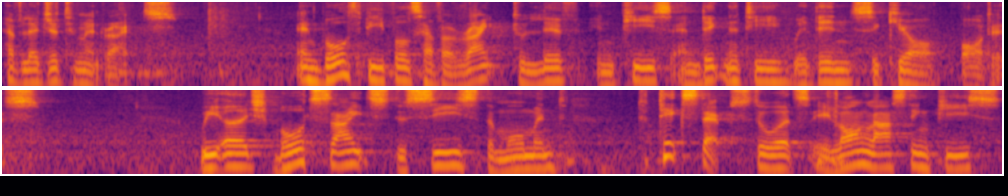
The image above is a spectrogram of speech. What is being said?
have legitimate rights, and both peoples have a right to live in peace and dignity within secure borders. We urge both sides to seize the moment to take steps towards a long lasting peace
